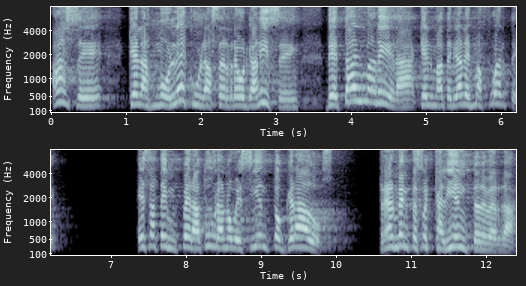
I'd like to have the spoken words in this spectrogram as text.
hace que las moléculas se reorganicen de tal manera que el material es más fuerte. Esa temperatura, 900 grados, realmente eso es caliente de verdad.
